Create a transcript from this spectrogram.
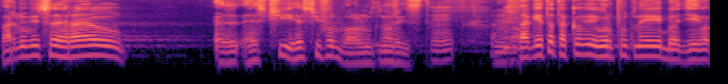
Pardubice hrajou hezčí, hezčí fotbal, nutno říct. Tak je to takový urputný, b- div-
